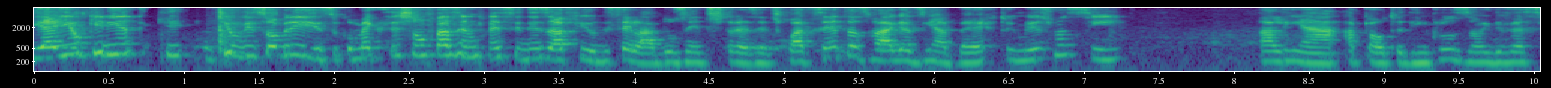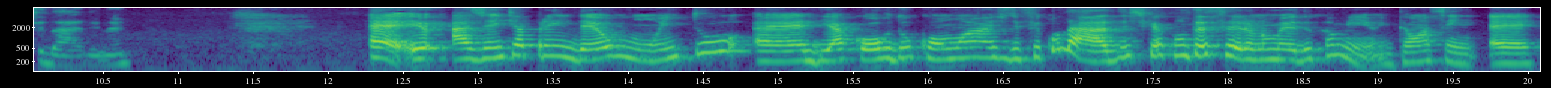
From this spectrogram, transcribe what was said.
E aí eu queria que, que ouvir sobre isso. Como é que vocês estão fazendo com esse desafio de, sei lá, 200, 300, 400 vagas em aberto e mesmo assim alinhar a pauta de inclusão e diversidade, né? É, eu, a gente aprendeu muito é, de acordo com as dificuldades que aconteceram no meio do caminho. Então, assim, é,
